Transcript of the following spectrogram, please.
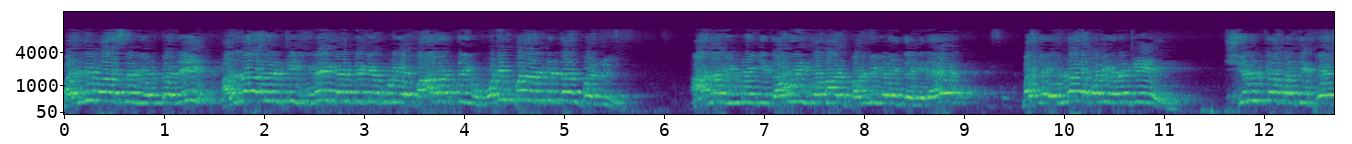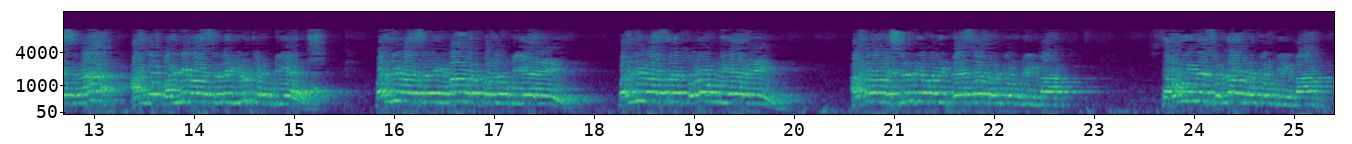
பள்ளிவாசல் என்பது அல்லாவிற்கு இணை கற்பிக்கக்கூடிய பாவத்தை ஒழிப்பதற்கு தான் பள்ளி ஆனால் இன்றைக்கு தௌஹி ஜமாத் பள்ளிகளை தவிர மற்ற எல்லா பள்ளி இருக்கு ஷிர்க பத்தி பேசினா அங்க பள்ளிவாசல இருக்க முடியாது. பள்ளிவாசல இமாமத் பண்ண முடியாது. பள்ளிவாசல தொழ முடியாது. அப்ப நம்ம ஷிர்க பத்தி பேசாம இருக்க முடியுமா? தௌஹீத சொல்லாம இருக்க முடியுமா?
